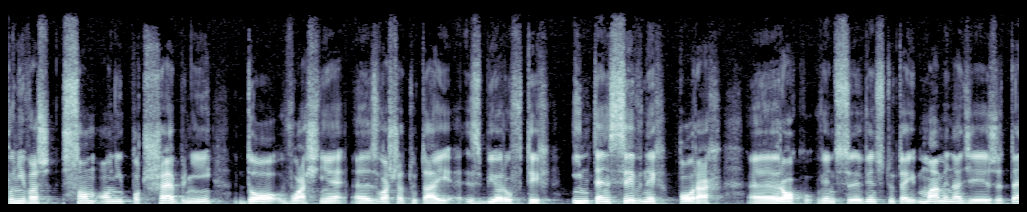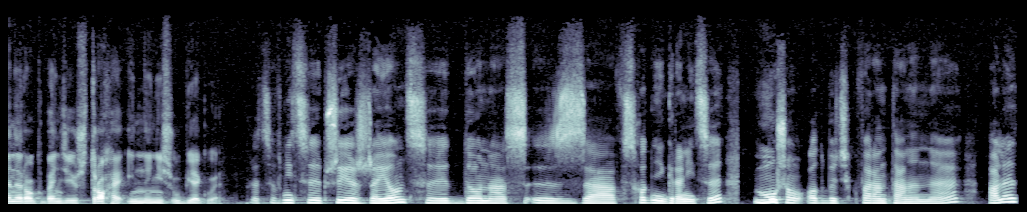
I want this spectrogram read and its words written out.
ponieważ są oni potrzebni do właśnie, zwłaszcza tutaj zbiorów tych intensywnych porach e, roku. Więc, więc tutaj mamy nadzieję, że ten rok będzie już trochę inny niż ubiegły. Pracownicy przyjeżdżający do nas za wschodniej granicy muszą odbyć kwarantannę, ale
